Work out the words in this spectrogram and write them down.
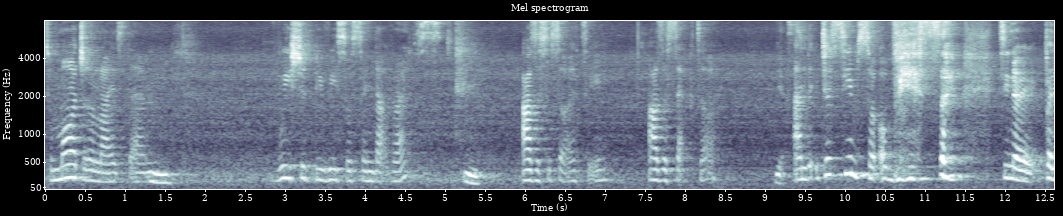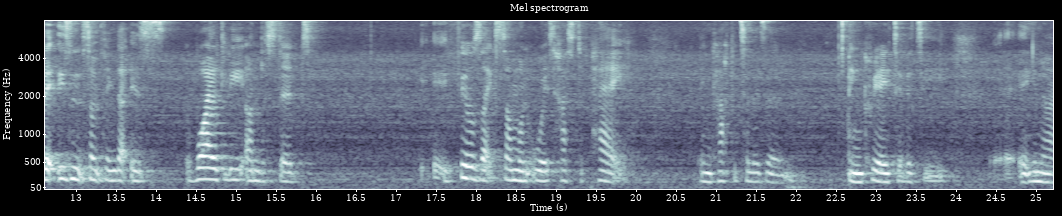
to marginalize them, mm. we should be resourcing that rest mm. As a society, as a sector. Yes. And it just seems so obvious, you know, but it isn't something that is widely understood. It feels like someone always has to pay in capitalism, in creativity, eh, you know,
